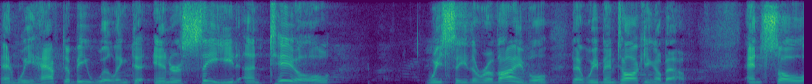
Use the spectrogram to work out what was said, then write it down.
and we have to be willing to intercede until we see the revival that we've been talking about. And so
